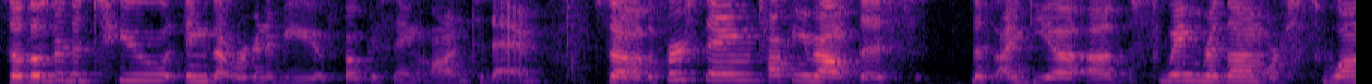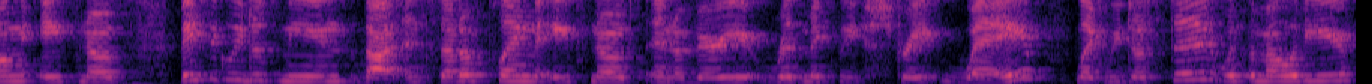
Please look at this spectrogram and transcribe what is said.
So those are the two things that we're going to be focusing on today. So the first thing, talking about this this idea of swing rhythm or swung eighth notes basically just means that instead of playing the eighth notes in a very rhythmically straight way, like we just did with the melody,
